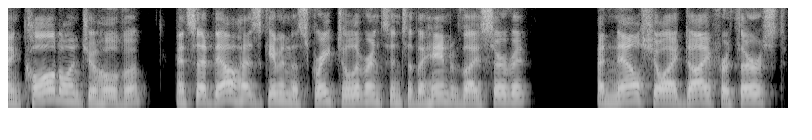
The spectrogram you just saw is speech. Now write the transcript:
and called on Jehovah and said, Thou hast given this great deliverance into the hand of thy servant, and now shall I die for thirst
